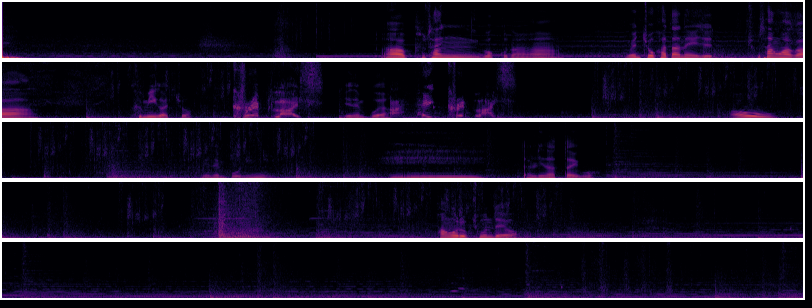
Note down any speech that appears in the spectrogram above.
아 부상 입었구나. 왼쪽 하단에 이제 초상화가 금이 같죠! 얘는 뭐야! 어우. 얘는 뭐니? 헤이 난리 났다 이거 방어력 좋은데요?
